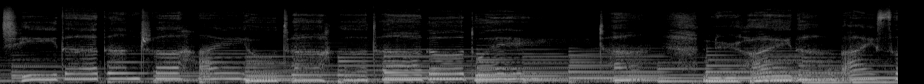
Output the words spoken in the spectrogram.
骑的单车，还有他和他的对谈。女孩的白色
